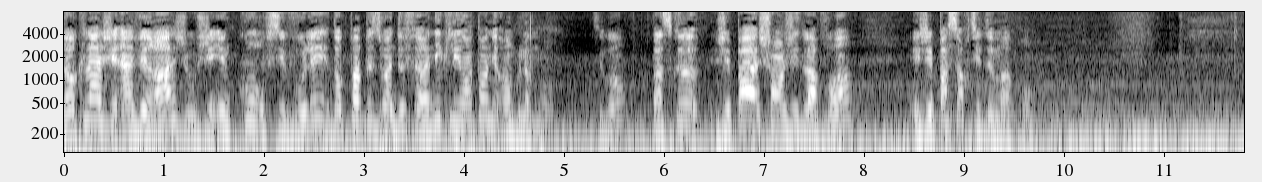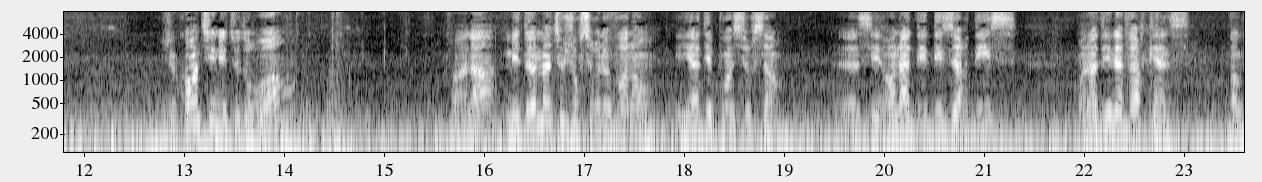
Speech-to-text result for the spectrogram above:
Donc là, j'ai un virage ou j'ai une courbe si vous voulez. Donc pas besoin de faire ni clienton ni angle. C'est bon? Parce que j'ai pas changé de la voie et j'ai pas sorti de ma voie. Je continue tout droit. Voilà. Mais demain, toujours sur le volant. Il y a des points sur ça. Euh, on a dit 10h10. On a dit 9h15. Donc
